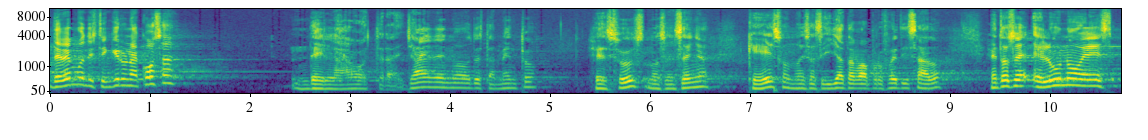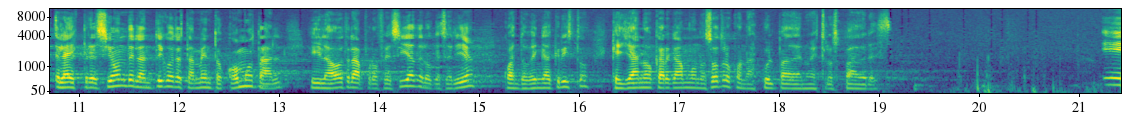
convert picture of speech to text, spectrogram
debemos distinguir una cosa de la otra. Ya en el Nuevo Testamento Jesús nos enseña que eso no es así, ya estaba profetizado. Entonces, el uno es la expresión del Antiguo Testamento como tal y la otra profecía de lo que sería cuando venga Cristo, que ya no cargamos nosotros con las culpas de nuestros padres. Eh...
